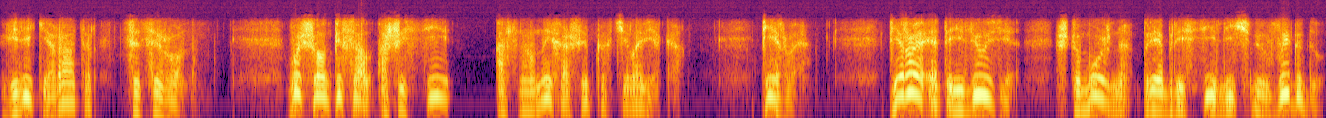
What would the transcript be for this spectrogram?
великий оратор Цицерон. Вот что он писал о шести основных ошибках человека. Первое. Первое – это иллюзия, что можно приобрести личную выгоду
